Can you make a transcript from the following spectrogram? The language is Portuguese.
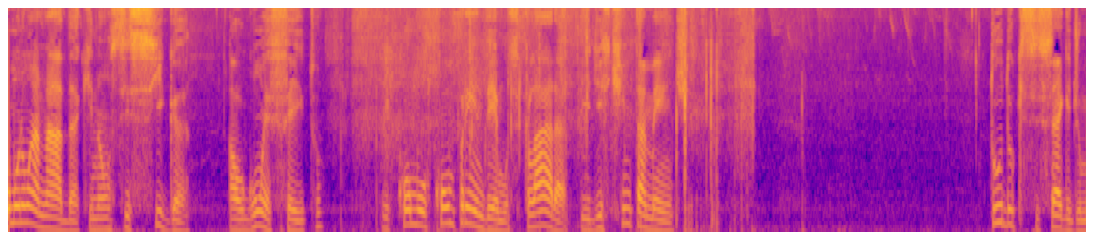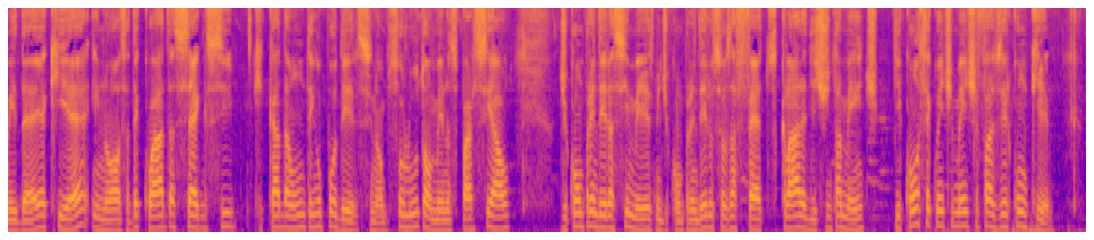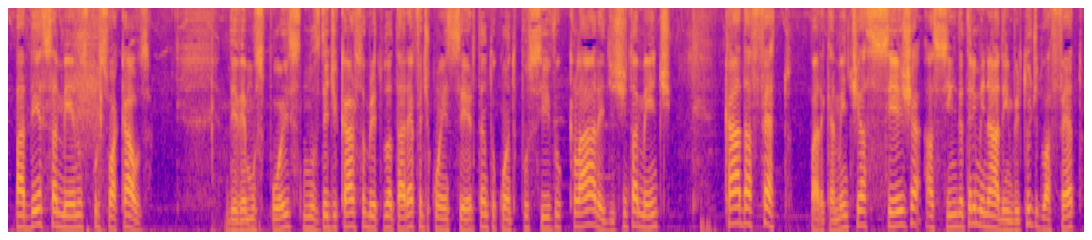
como não há nada que não se siga algum efeito, e como compreendemos clara e distintamente tudo que se segue de uma ideia que é em nós adequada, segue-se que cada um tem o poder, se não absoluto, ao menos parcial, de compreender a si mesmo, de compreender os seus afetos clara e distintamente e, consequentemente, fazer com que padeça menos por sua causa. Devemos, pois, nos dedicar sobretudo à tarefa de conhecer, tanto quanto possível, clara e distintamente, cada afeto, para que a mente seja assim determinada, em virtude do afeto,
